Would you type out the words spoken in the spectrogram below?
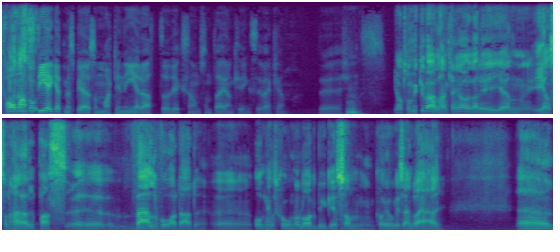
Tar man steget med spelare som martinerat och liksom sånt där omkring sig verkligen? Det mm. känns... Mm. Jag tror mycket väl han kan göra det i en, i en sån här pass eh, välvårdad eh, organisation och lagbygge som Coyotes ändå är. Eh,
